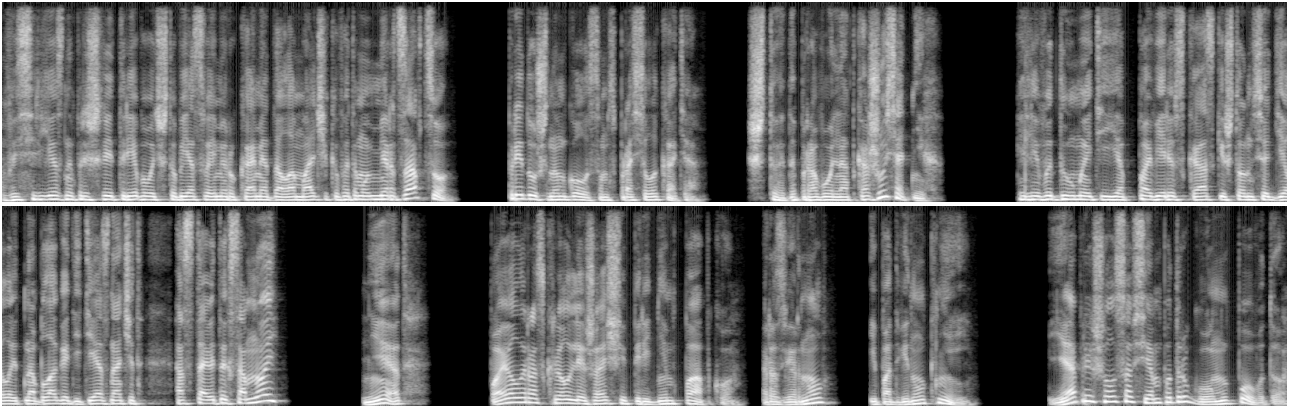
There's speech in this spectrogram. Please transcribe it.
Вы серьезно пришли требовать, чтобы я своими руками отдала мальчиков этому мерзавцу? Придушенным голосом спросила Катя. Что я добровольно откажусь от них? Или вы думаете, я поверю сказке, что он все делает на благо детей, а значит, оставит их со мной? Нет. Павел раскрыл лежащую перед ним папку, развернул и подвинул к ней. «Я пришел совсем по другому поводу.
